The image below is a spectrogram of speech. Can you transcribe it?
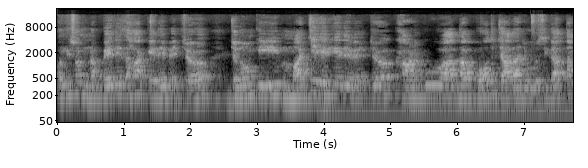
1990 ਦੇ ਦਹਾਕੇ ਦੇ ਵਿੱਚ ਜਦੋਂ ਕਿ ਮਾਝੇ ਏਰੀਏ ਦੇ ਵਿੱਚ ਖਾੜਕੂ ਖਾੜਕੂਆ ਦਾ ਬਹੁਤ ਜ਼ਿਆਦਾ ਜ਼ੋਰ ਸੀਗਾ ਤਾਂ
